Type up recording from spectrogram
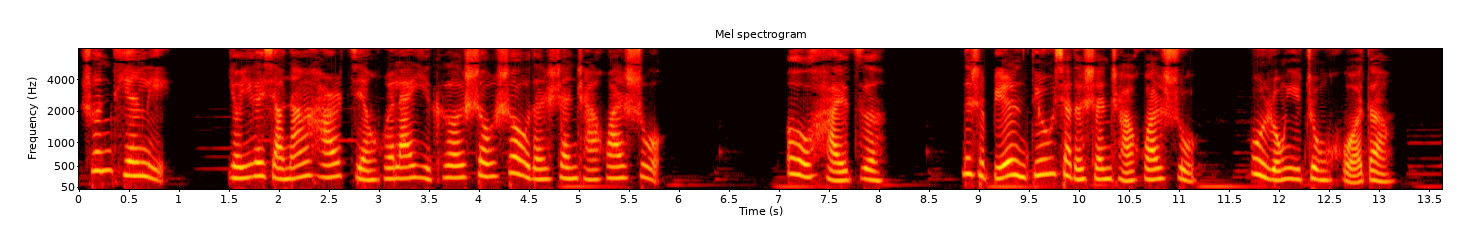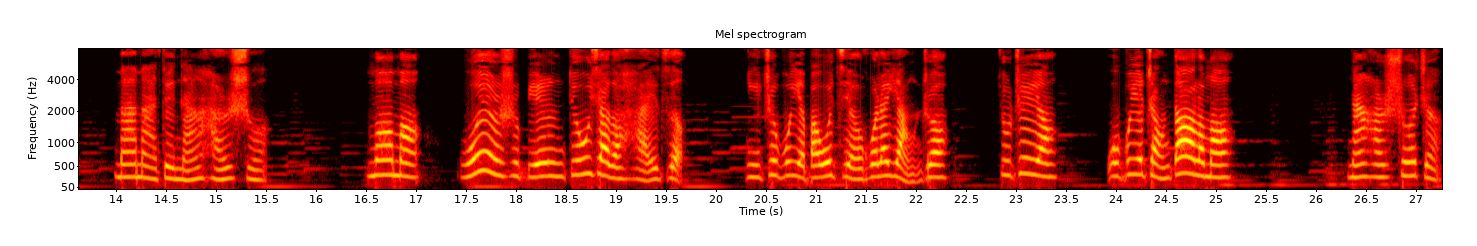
春天里。有一个小男孩捡回来一棵瘦瘦的山茶花树。哦，孩子，那是别人丢下的山茶花树，不容易种活的。妈妈对男孩说：“妈妈，我也是别人丢下的孩子，你这不也把我捡回来养着？就这样，我不也长大了吗？”男孩说着，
